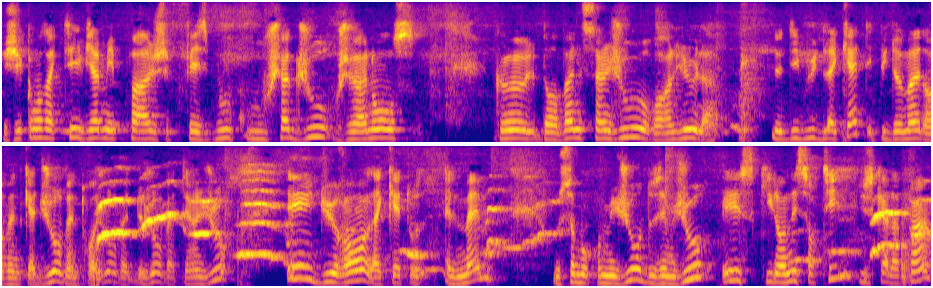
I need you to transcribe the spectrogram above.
J'ai contacté via mes pages Facebook où chaque jour je annonce que dans 25 jours aura lieu la, le début de la quête, et puis demain dans 24 jours, 23 jours, 22 jours, 21 jours, et durant la quête elle-même, nous sommes au premier jour, deuxième jour, et ce qu'il en est sorti jusqu'à la fin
